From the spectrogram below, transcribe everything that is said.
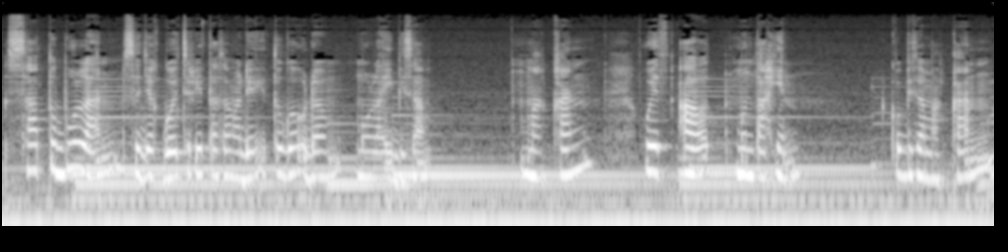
satu bulan sejak gue cerita sama dia itu gue udah mulai bisa makan without muntahin. Gue bisa makan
